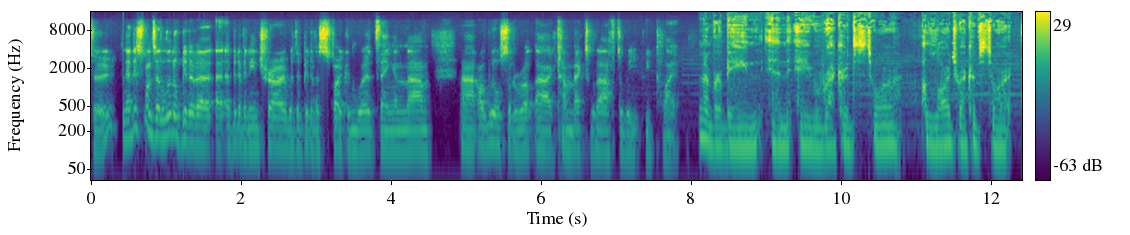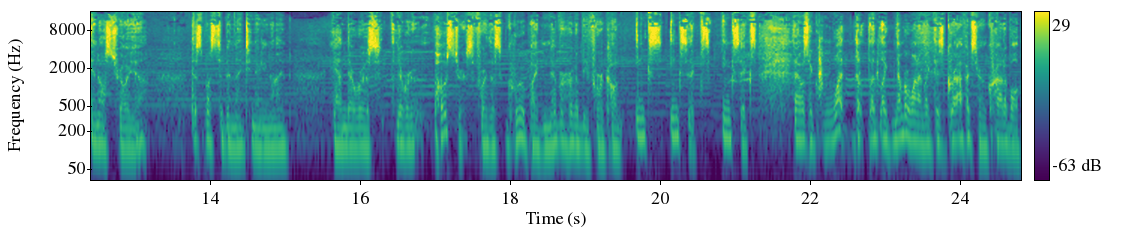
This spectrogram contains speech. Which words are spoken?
to. Now, this one's a little bit of a, a bit of an intro with a bit of a spoken word thing, and um, uh, I will sort of uh, come back to it after we, we play it. remember being in a record store, a large record store in Australia. This must have been 1989. And there was there were posters for this group I'd never heard of before called Inks Inksix Inksix, and I was like, "What?" The, the- like number one, I'm like, "These graphics are incredible."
